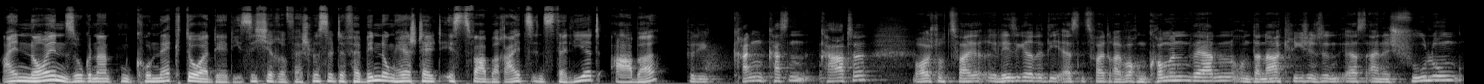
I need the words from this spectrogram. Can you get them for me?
Einen neuen sogenannten Connector, der die sichere verschlüsselte Verbindung herstellt, ist zwar bereits installiert, aber für die Krankenkassenkarte brauche ich noch zwei Lesegeräte, die erst in zwei, drei Wochen kommen werden. Und danach kriege ich erst eine Schulung,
